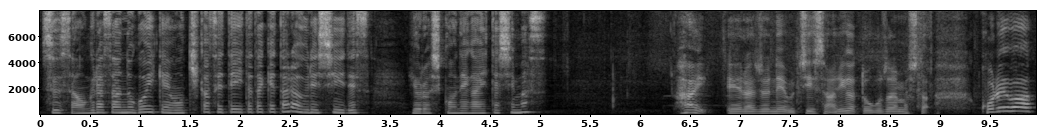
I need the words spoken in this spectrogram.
スーさん、小倉さんのご意見を聞かせていただけたら嬉しいです。よろしくお願いいたします。はい、えーラジオネームちいさんありがとうございましたこれは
